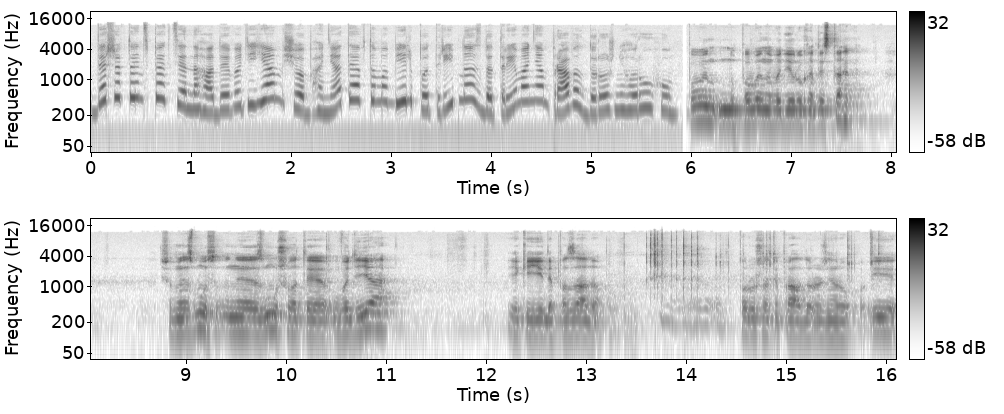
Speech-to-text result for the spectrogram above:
Державтоінспекція нагадує водіям, що обганяти автомобіль потрібно з дотриманням правил дорожнього руху. Повин, ну, повинен водій рухатись так, щоб не змушувати водія, який їде позаду, порушувати правила дорожнього руху. І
